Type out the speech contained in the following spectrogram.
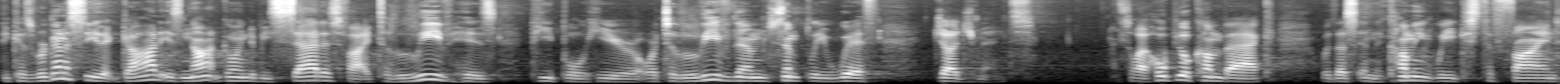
Because we're going to see that God is not going to be satisfied to leave his people here or to leave them simply with judgment. So I hope you'll come back with us in the coming weeks to find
